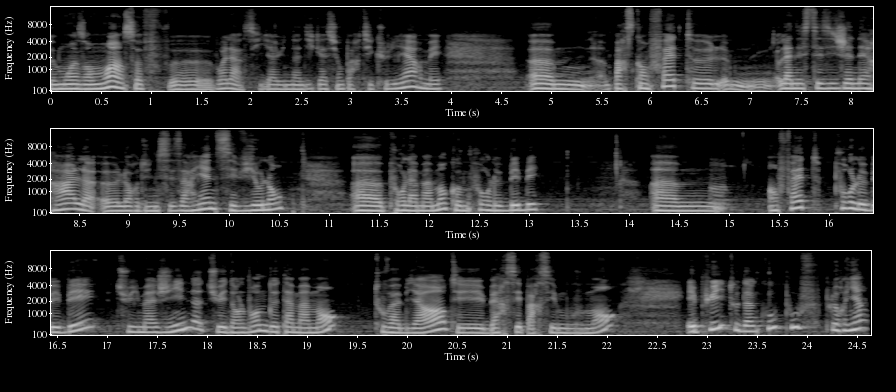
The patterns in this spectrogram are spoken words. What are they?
de moins en moins, sauf euh, voilà, s'il y a une indication particulière, mais euh, parce qu'en fait, euh, l'anesthésie générale lors d'une césarienne, c'est violent pour la maman comme pour le bébé. Euh, en fait, pour le bébé, tu imagines, tu es dans le ventre de ta maman, tout va bien, tu es bercé par ses mouvements, et puis tout d'un coup, pouf, plus rien.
